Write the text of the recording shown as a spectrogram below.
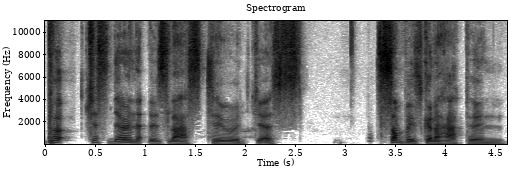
But just knowing that those last two are just something's going to happen,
